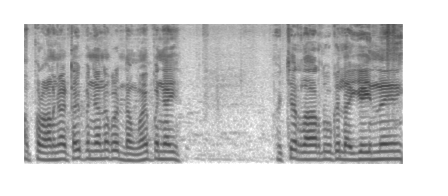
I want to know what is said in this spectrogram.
ਆ ਪੁਰਾਣੀਆਂ ਇੱਟਾਂ ਵੀ ਪੰਜਾਂ ਦੇ ਕੋਲ ਨਵਾਂ ਵੀ ਪੰਜਾਂ ਜੀ। ਵਿੱਚ ਰਲਾਰ ਲੂ ਕੇ ਲਾਈ ਜਾਂਦੇ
